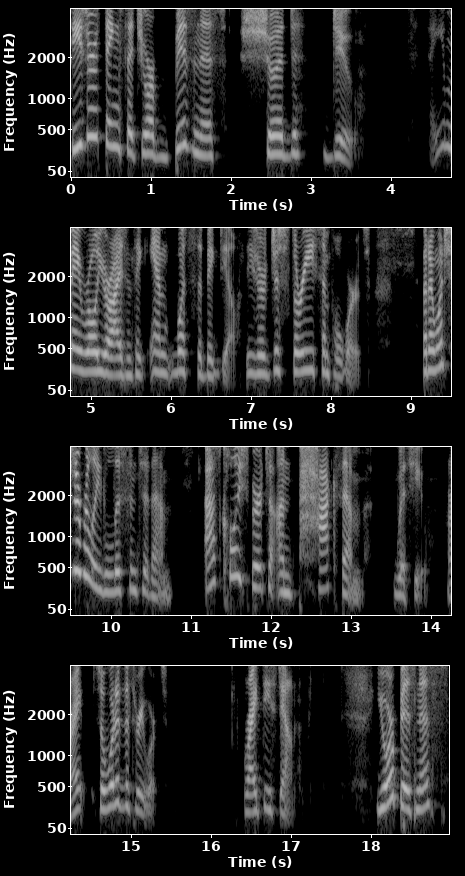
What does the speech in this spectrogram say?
These are things that your business should do. Now, You may roll your eyes and think, and what's the big deal? These are just three simple words. But I want you to really listen to them. Ask Holy Spirit to unpack them with you. All right. So, what are the three words? Write these down. Your business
